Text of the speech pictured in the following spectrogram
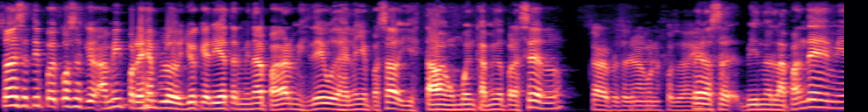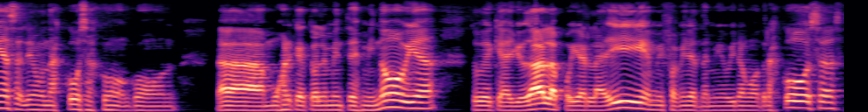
Son ese tipo de cosas que a mí, por ejemplo, yo quería terminar de pagar mis deudas el año pasado y estaba en un buen camino para hacerlo. Claro, pero salieron algunas cosas ahí. Pero vino la pandemia, salieron unas cosas con, con la mujer que actualmente es mi novia, tuve que ayudarla, apoyarla ahí, en mi familia también hubieron otras cosas,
